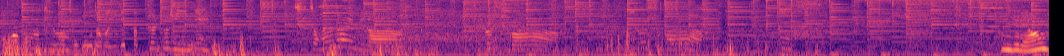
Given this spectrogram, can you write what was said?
꼬불꼬불 길만 보고 오다가 이게 딱 펼쳐지는데 한계령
